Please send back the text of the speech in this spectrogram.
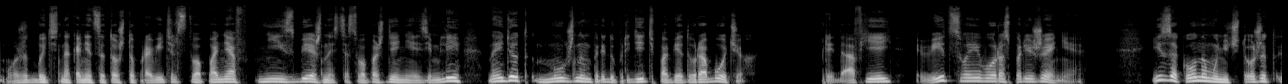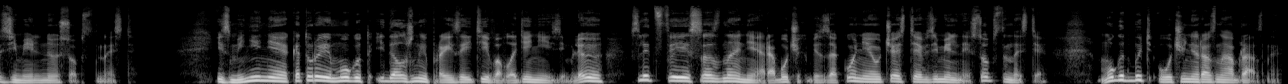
Может быть, наконец, и то, что правительство, поняв неизбежность освобождения земли, найдет нужным предупредить победу рабочих, придав ей вид своего распоряжения, и законом уничтожит земельную собственность. Изменения, которые могут и должны произойти во владении землею вследствие сознания рабочих беззакония участия в земельной собственности, могут быть очень разнообразны.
